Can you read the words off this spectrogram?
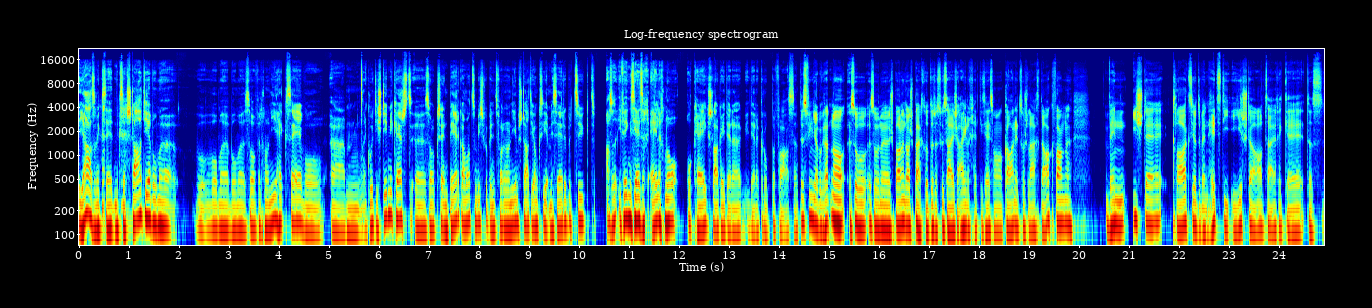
ja, also man sieht, man sieht Stadien, wo man wo, wo, man, wo man so vielleicht noch nie hat gesehen wo ähm, eine gute Stimmung herrscht. Äh, so in Bergamo zum Beispiel, bin ich vorher noch nie im Stadion gewesen, hat mich sehr überzeugt. Also ich finde, sie haben sich eigentlich noch okay geschlagen in dieser, in dieser Gruppenphase. Das finde ich aber gerade noch so, so einen spannenden Aspekt, oder? dass du sagst, eigentlich hat die Saison gar nicht so schlecht angefangen. Wenn ist der klar gewesen, oder wenn hat es die ersten Anzeichen gegeben, dass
